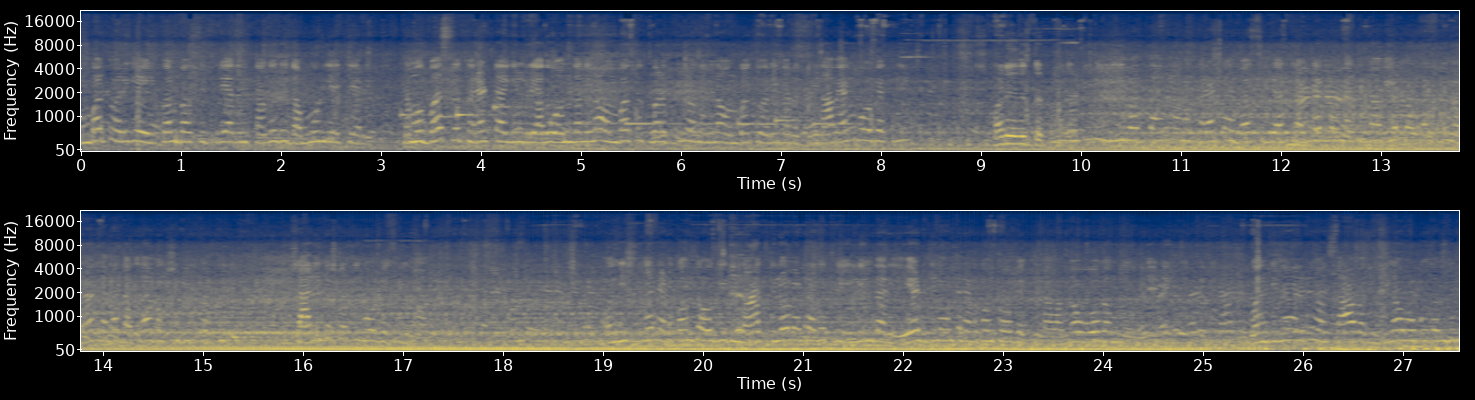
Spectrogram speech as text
ಒಂಬತ್ತುವರೆಗೆ ಇಳ್ಕಲ್ ಬಸ್ ಇತ್ರಿ ಅದನ್ನ ತೆಗೆದು ದಮ್ಮೂರಿಗೆ ಹಾಕ್ಯಾರ್ರಿ ನಮ್ಮ ಬಸ್ ಕರೆಕ್ಟ್ ಆಗಿಲ್ರಿ ಅದು ಒಂದ ದಿನ ಒಂಬತ್ತಕ್ಕೆ ಬರುತ್ತೆ ಒಂದೊಂದ್ ದಿನ ಒಂಬತ್ತುವರೆಗೆ ಬರುತ್ರಿ. ನಾವ್ ಹೆಂಗ್ ಹೋಗ್ಬೇಕ್ರಿ? ಇವತ್ತಾರು ನಮಗೆ. ಕರೆಕ್ಟ್ ಆಗಿ ಬಸ್ ಇದ್ರಿ ಅದು ಕಟ್ಟೆ ಕೊಂಡೈತಿ ನಾವೇನು ಮಾಡ್ಬೇಕು ಮನೆಗೆಲ್ಲ ದಗದ ಬಕ್ಷಿ ಬಿಟ್ಟು ಬರ್ತೀವಿ. ಶಾಲೆಗೆ ಎಷ್ಟೊತ್ತಿಗೆ ಹೋಗ್ಬೇಕ್ರಿ ನಾವು? ಒಂದಿಷ್ಟು ದಿನ ನಡ್ಕೊಂತ ಹೋಗಿದ್ವಿ. ನಾಲ್ಕು ಕಿಲೋಮೀಟರ್ ರೀ ಇಲ್ಲಿಂದ ರೀ. ಏಳು ದಿನ ಅಂತ ನಡ್ಕೊಂತ ಹೋಗ್ಬೇಕ್ರಿ ನಾವು ಹಂಗ ಹೋಗಂದ್ರಿ ಒಂದ್ ದಿನ ಅಲ್ರಿ ನಾವು ಸಾವಿರ ದಿನ ಹೋಗೋದಂದ್ರಿ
